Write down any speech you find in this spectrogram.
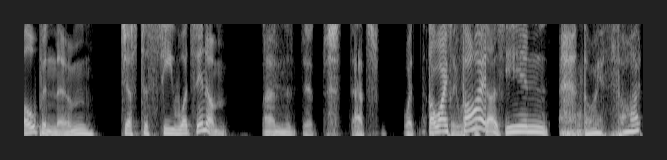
open them just to see what's in them. And it, that's what Though I obviously what this thought does. in, though I thought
